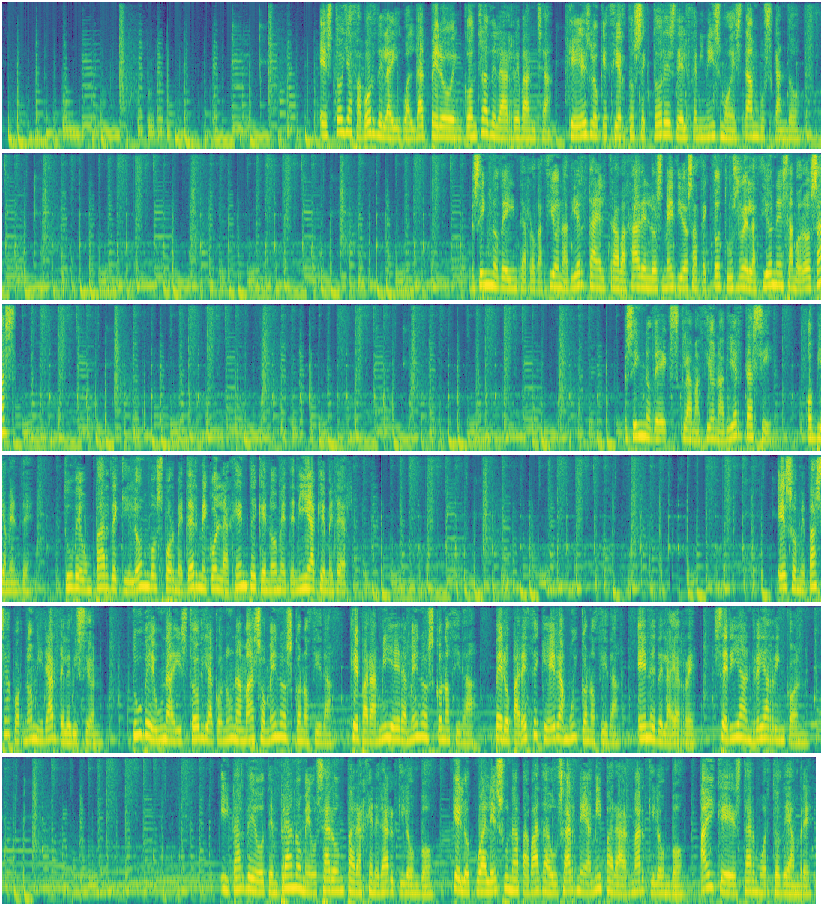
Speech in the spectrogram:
Estoy a favor de la igualdad pero en contra de la revancha, que es lo que ciertos sectores del feminismo están buscando. Signo de interrogación abierta ¿El trabajar en los medios afectó tus relaciones amorosas?. Signo de exclamación abierta sí. Obviamente. Tuve un par de quilombos por meterme con la gente que no me tenía que meter. Eso me pasa por no mirar televisión. Tuve una historia con una más o menos conocida, que para mí era menos conocida, pero parece que era muy conocida, N de la R, sería Andrea Rincón. Y tarde o temprano me usaron para generar quilombo, que lo cual es una pavada usarme a mí para armar quilombo, hay que estar muerto de hambre.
